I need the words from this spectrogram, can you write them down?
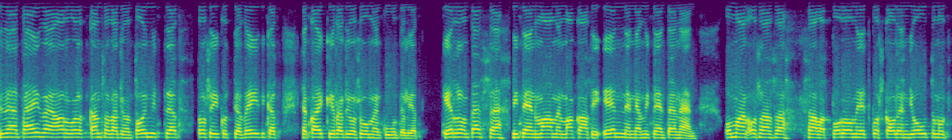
Hyvää päivää arvoisat Kansanradion toimittajat, tosikut ja veitikat ja kaikki Radio Suomen kuuntelijat. Kerron tässä, miten maamme makasi ennen ja miten tänään. Oman osansa saavat poromiehet, koska olen joutunut,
